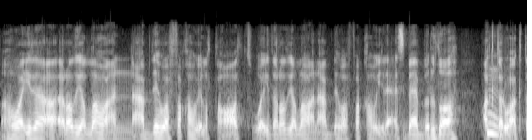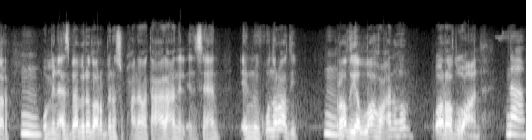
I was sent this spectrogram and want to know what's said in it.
ما هو إذا رضي الله عن عبده وفقه إلى الطاعات وإذا رضي الله عن عبده وفقه إلى أسباب رضاه وأكتر مم. ومن أسباب رضا ربنا سبحانه وتعالى عن الإنسان إنه يكون راضي. رضي الله عنهم ورضوا عنه. نعم.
